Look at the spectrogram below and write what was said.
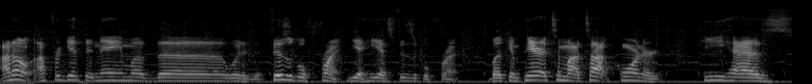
I don't. I forget the name of the what is it? Physical front. Yeah, he has physical front. But compared to my top corner, he has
